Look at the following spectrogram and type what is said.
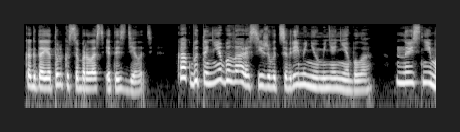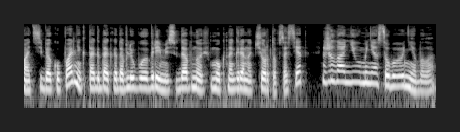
когда я только собралась это сделать. Как бы то ни было, рассиживаться времени у меня не было. Но и снимать себя купальник тогда, когда в любое время сюда вновь мог нагрянуть чертов сосед, желания у меня особого не было.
